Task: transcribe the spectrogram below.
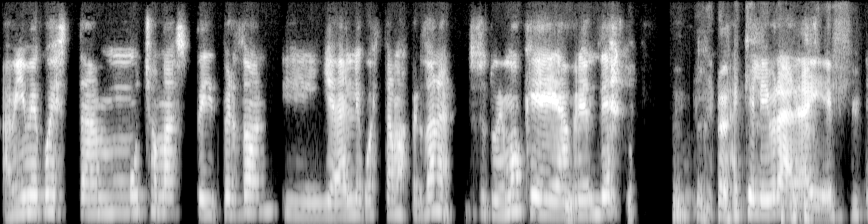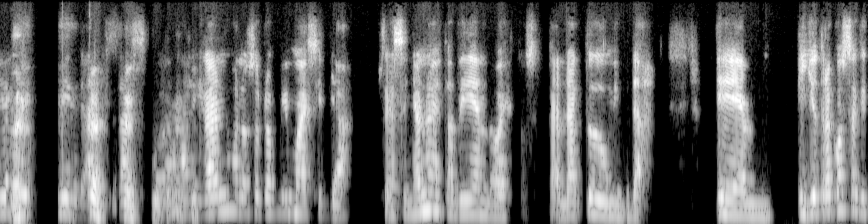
a mí me cuesta mucho más pedir perdón y a él le cuesta más perdonar. Entonces tuvimos que aprender. Hay que librar ahí. Hay que a nosotros mismos a decir ya. O sea, el Señor nos está pidiendo esto, o sea, el acto de humildad. Eh, y otra cosa que,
